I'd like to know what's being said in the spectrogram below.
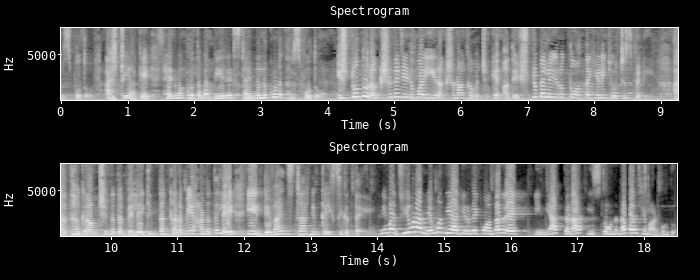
ಧರಿಸಬಹುದು ಅಷ್ಟೇ ಯಾಕೆ, ಹೆಣ್ಮಕ್ಳು ತಮ್ಮ ಪೀರಿಯಡ್ಸ್ ಟೈಮ್ ನಲ್ಲೂ ಕೂಡ ಧರಿಸಬಹುದು ಇಷ್ಟೊಂದು ರಕ್ಷಣೆ ನೀಡುವ ಈ ರಕ್ಷಣಾ ಕವಚಕ್ಕೆ ಅದೆಷ್ಟು ಬೆಲೆ ಇರುತ್ತೋ ಅಂತ ಹೇಳಿ ಯೋಚಿಸ್ಬೇಡಿ. ಅರ್ಧ ಗ್ರಾಮ್ ಚಿನ್ನದ ಬೆಲೆಗಿಂತ ಕಡಿಮೆ ಹಣದಲ್ಲೇ ಈ ಡಿವೈನ್ ಸ್ಟಾರ್ ನಿಮ್ ಕೈಗೆ ಸಿಗುತ್ತೆ. ನಿಮ್ಮ ಜೀವನ ನೆಮ್ಮದಿಯಾಗಿರ್ಬೇಕು ಅಂತಂದ್ರೆ ಇನ್ಯಾಕ್ ತಡ ಈ ಸ್ಟೋನ್ ಅನ್ನ ಬಳಕೆ ಮಾಡಬಹುದು.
